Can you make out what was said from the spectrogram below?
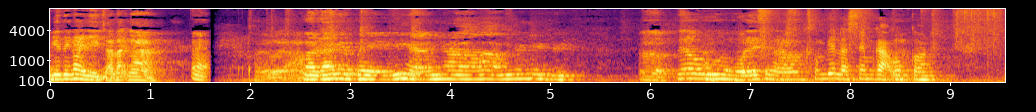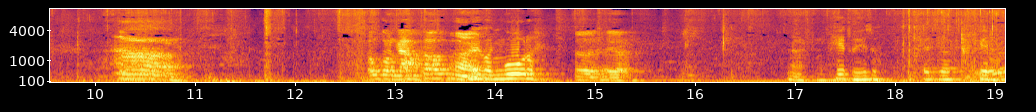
như thế này thì chả lạnh à. À. Trời ơi áo. Và đây là về đi nhà nhà ông cái gì? Ờ, thế ông ngồi đây xem nào. Không biết là xem gạo ông còn. À. Ông còn gạo không? Đây À. còn ngô thôi. Ờ, thế à? Hết rồi hết rồi. Hết chưa? Hết rồi.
